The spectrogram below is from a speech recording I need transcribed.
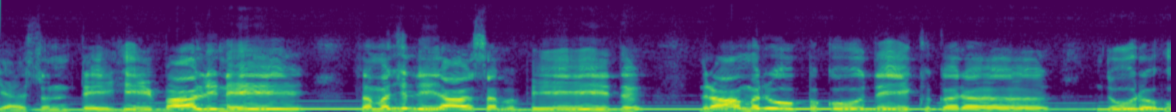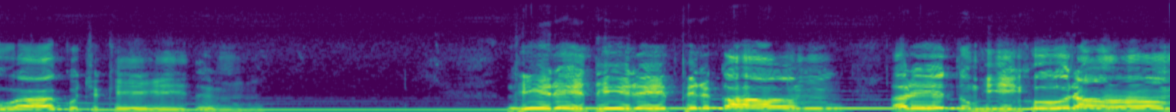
यह सुनते ही बाली ने समझ लिया सब भेद। राम रूप को देख कर दूर हुआ कुछ खेद। धीरे धीरे फिर कहा, अरे तुम ही हो राम।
